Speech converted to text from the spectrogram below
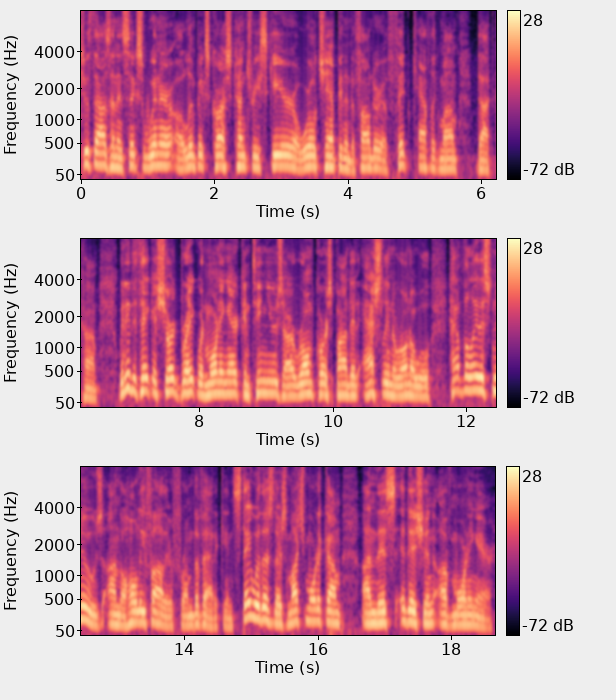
2006 winner, Olympics cross country skier, a world champion, and the founder of FitCatholicMom.com. We need to take a short break. When Morning Air continues, our Rome correspondent Ashley Noronha will have the latest news on the Holy Father from the Vatican. Stay with us. There's much more to come on this edition of Morning Air.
